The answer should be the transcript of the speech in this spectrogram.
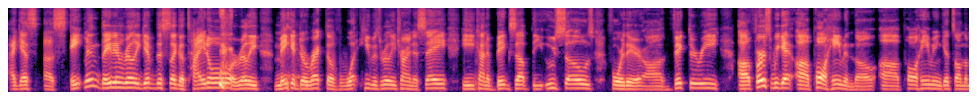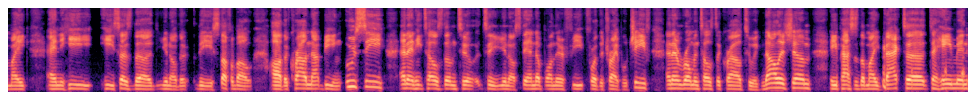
I guess a statement. They didn't really give this like a title or really make it direct of what he was really trying to say. He kind of bigs up the Usos for their uh, victory. Uh, first, we get uh, Paul Heyman though. Uh, Paul Heyman gets on the mic and he he says the you know the the stuff about uh, the crowd not being Usi, and then he tells them to to you know stand up on their feet for the tribal chief, and then Roman tells the crowd to acknowledge him. He passes the mic back to to Heyman,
